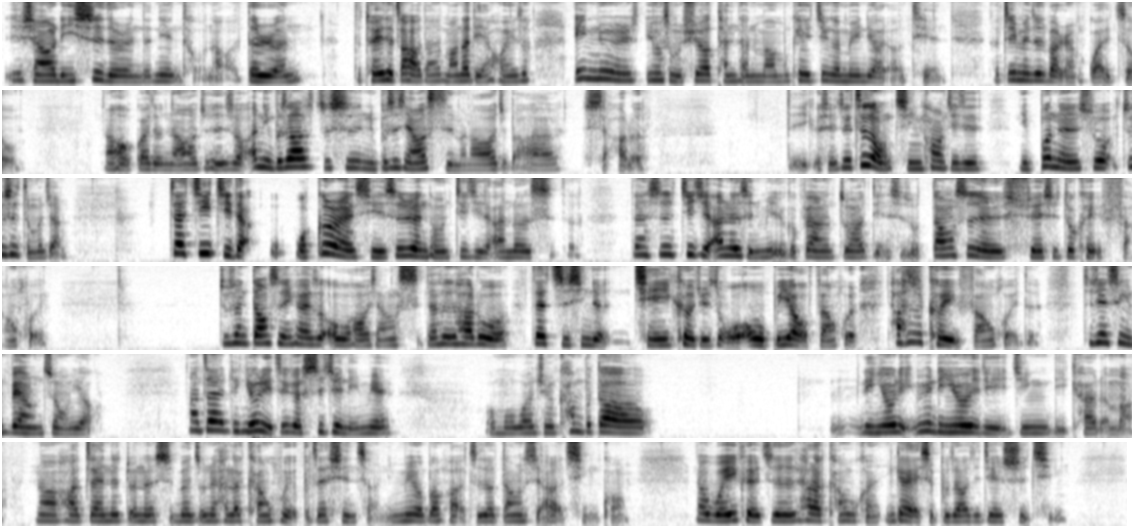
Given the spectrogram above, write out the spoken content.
有想要离世的人的念头，然后的人的推特账号，当时忙在底下回应说：“诶，你有人有什么需要谈谈的吗？我们可以见个面聊聊天。”那见面就是把人拐走，然后拐走，然后就是说：“啊，你不知道，就是你不是想要死吗？”然后就把他杀了的一个事。所以这种情况其实你不能说，就是怎么讲，在积极的，我个人其实是认同积极的安乐死的。但是积极安乐死里面有个非常重要的点是说，当事人随时都可以反悔。就算当事人一开始说“哦，我好想死”，但是他如果在执行的前一刻觉得“我我不要我反悔”，他是可以反悔的。这件事情非常重要。那在林有里这个事件里面，我们完全看不到林有里，因为林有里已经离开了嘛。那他在那短短十分钟内，他的看护也不在现场，你没有办法知道当下的情况。那唯一可以知道他的看护可能应该也是不知道这件事情。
